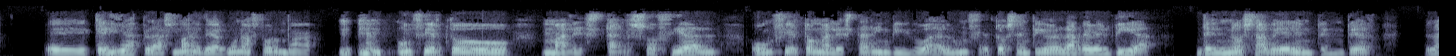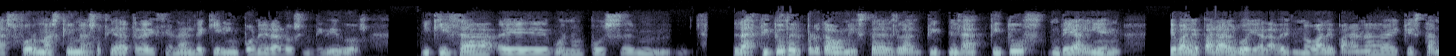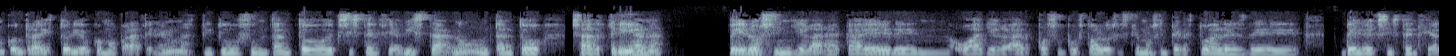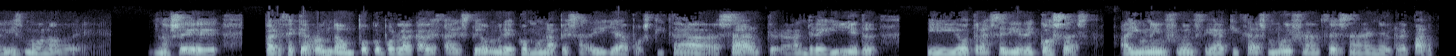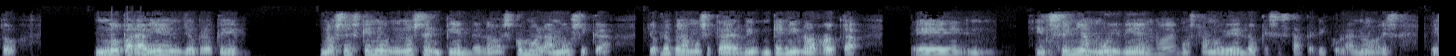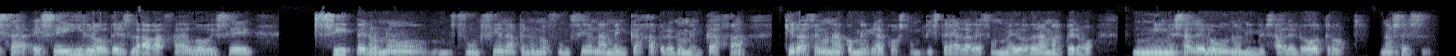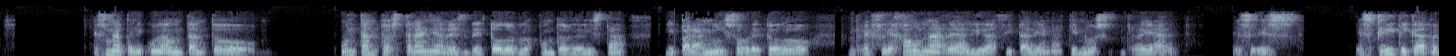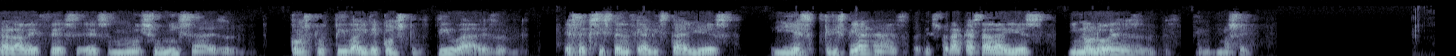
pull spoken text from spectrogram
eh, quería plasmar de alguna forma un cierto malestar social o un cierto malestar individual, un cierto sentido de la rebeldía, del no saber entender las formas que una sociedad tradicional le quiere imponer a los individuos. Y quizá, eh, bueno, pues eh, la actitud del protagonista es la, actitud de alguien que vale para algo y a la vez no vale para nada y que es tan contradictorio como para tener una actitud un tanto existencialista, ¿no? Un tanto sartriana, pero sin llegar a caer en o a llegar, por supuesto, a los extremos intelectuales de, del existencialismo, ¿no? De, no sé, parece que ronda un poco por la cabeza de este hombre como una pesadilla, pues quizá Sartre, André Gide y otra serie de cosas. Hay una influencia quizás muy francesa en el reparto, no para bien, yo creo que, no sé, es que no, no se entiende, ¿no? Es como la música, yo creo que la música de, Nino Rota eh, enseña muy bien o demuestra muy bien lo que es esta película, ¿no? Es esa, ese hilo deslavazado, ese sí pero no, funciona pero no funciona, me encaja pero no me encaja, quiero hacer una comedia costumbrista y a la vez un melodrama, pero ni me sale lo uno ni me sale lo otro. No sé, es, una película un tanto, un tanto extraña desde todos los puntos de vista y para mí sobre todo refleja una realidad italiana que no es real. Es, es, es crítica, pero a la vez es, es muy sumisa, es constructiva y deconstructiva, es, es existencialista y es y es cristiana, es, es casada y es y no lo es, no sé.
